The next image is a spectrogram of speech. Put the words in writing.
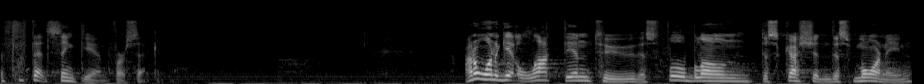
Let's let that sink in for a second. I don't want to get locked into this full blown discussion this morning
